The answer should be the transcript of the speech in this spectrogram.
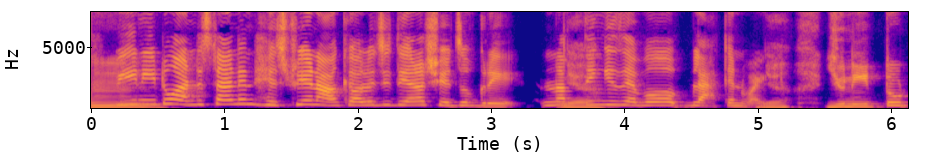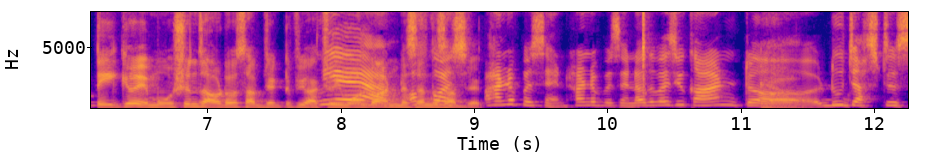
we Hmm. need to understand in history and archaeology there are shades of gray nothing is ever black and white Yeah. You need to take your emotions out of a subject if you actually want to understand of the subject. 100% 100% otherwise you can't uh, do justice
